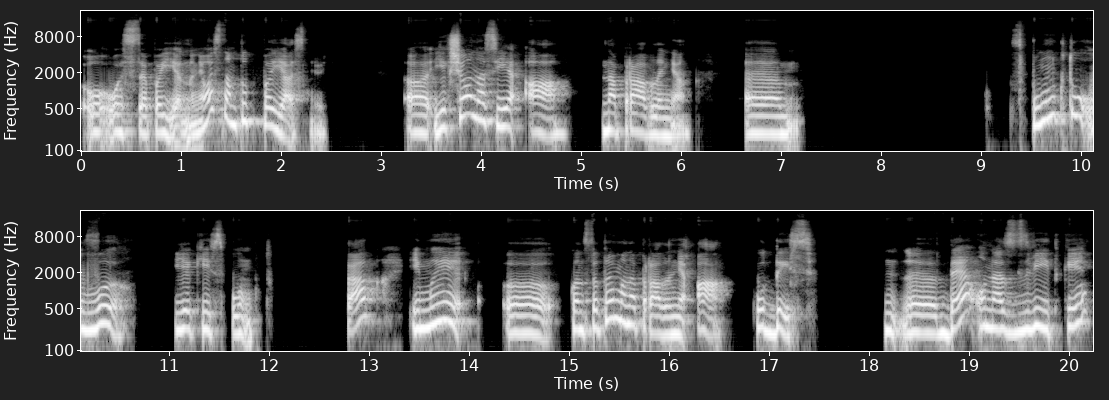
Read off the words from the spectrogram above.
Ось це поєднання. Ось нам тут пояснюють. Е, якщо у нас є А направлення е, з пункту в якийсь пункт, так? і ми е, констатуємо направлення А кудись, е, де у нас звідки,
